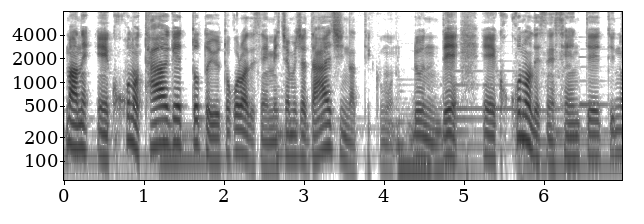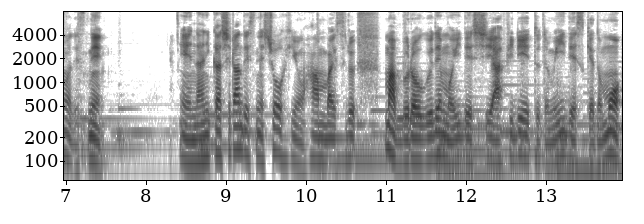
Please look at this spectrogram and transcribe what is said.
まあね、えー、ここのターゲットというところはですね、めちゃめちゃ大事になってくるんで、えここのですね、選定っていうのはですね、えー、何かしらですね、商品を販売する、まあブログでもいいですし、アフィリエイトでもいいですけども、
